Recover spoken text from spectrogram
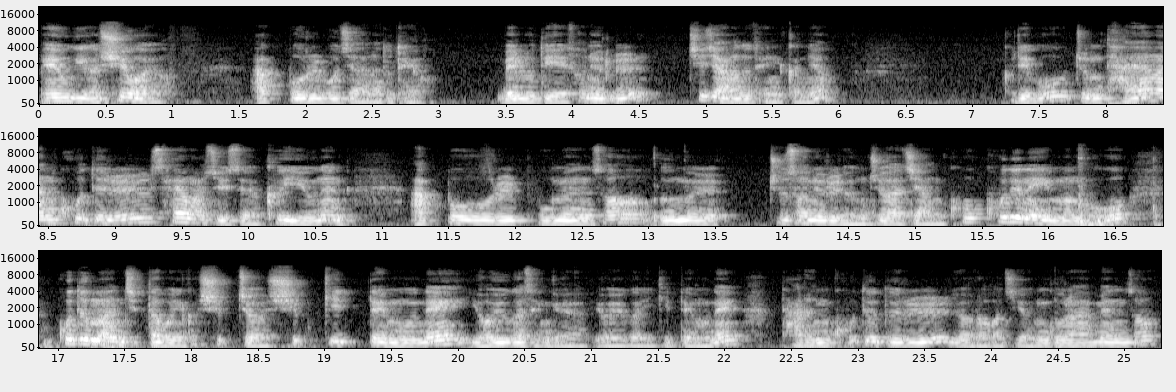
배우기가 쉬워요. 악보를 보지 않아도 돼요. 멜로디의 선율을 치지 않아도 되니까요. 그리고 좀 다양한 코드를 사용할 수 있어요. 그 이유는 악보를 보면서 음을 주선율을 연주하지 않고 코드 name만 보고 코드만 짚다 보니까 쉽죠. 쉽기 때문에 여유가 생겨요. 여유가 있기 때문에 다른 코드들을 여러 가지 연구를 하면서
